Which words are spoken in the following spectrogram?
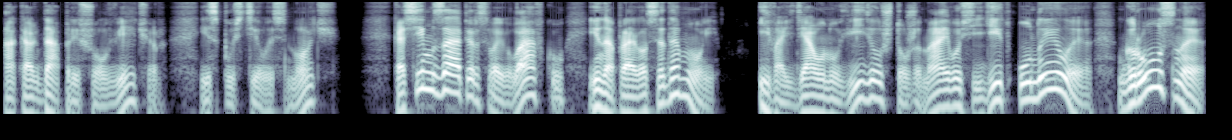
А когда пришел вечер и спустилась ночь, Касим запер свою лавку и направился домой. И, войдя, он увидел, что жена его сидит унылая, грустная,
